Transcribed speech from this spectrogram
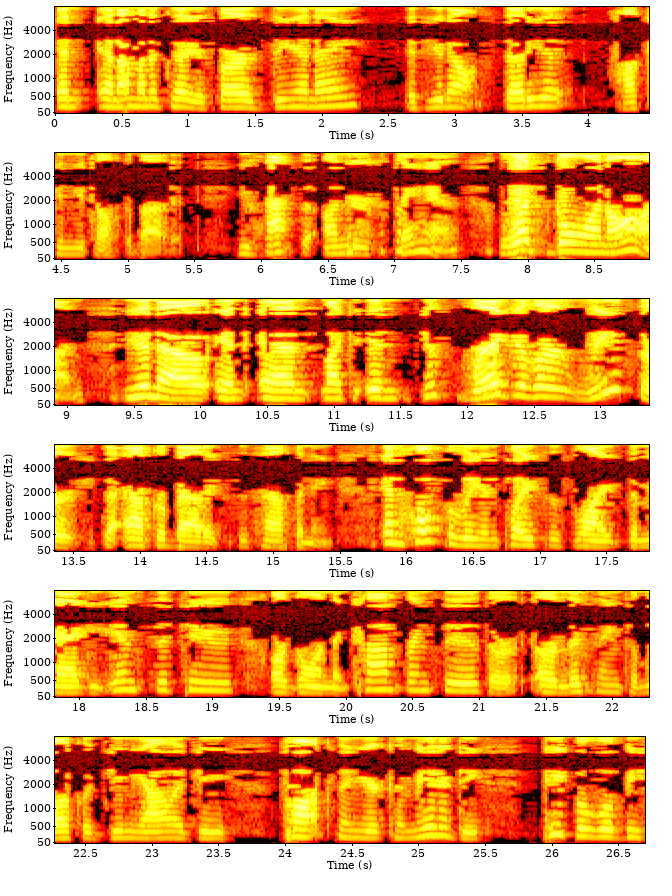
And and I'm going to tell you, as far as DNA, if you don't study it, how can you talk about it? You have to understand what's going on, you know, and and like in just regular research, the acrobatics is happening. And hopefully in places like the MAAGI Institute or going to conferences or, or listening to local genealogy talks in your community, people will be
